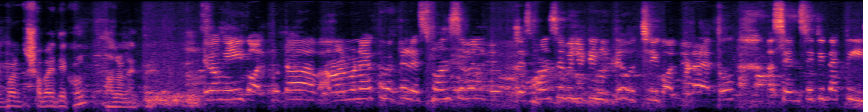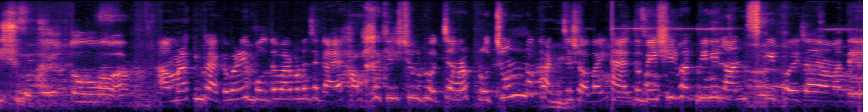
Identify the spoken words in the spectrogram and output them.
একবার সবাই দেখুন, ভালো লাগবে। এবং এই গল্পটা আমার মনে হয় খুব একটা রেসপন্সিবল রেসপন্সিবিলিটি নিতে হচ্ছে এই গল্পটা এত সেন্সিটিভ একটা ইস্যু তো আমরা কিন্তু একেবারেই বলতে পারব না যে গায়ে হাওয়া লাগিয়ে শুট হচ্ছে। আমরা প্রচণ্ড খাটছে সবাই। হ্যাঁ তো বেশিরভাগ দিনই লাঞ্চ স্কিপ হয়ে যায় আমাদের।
